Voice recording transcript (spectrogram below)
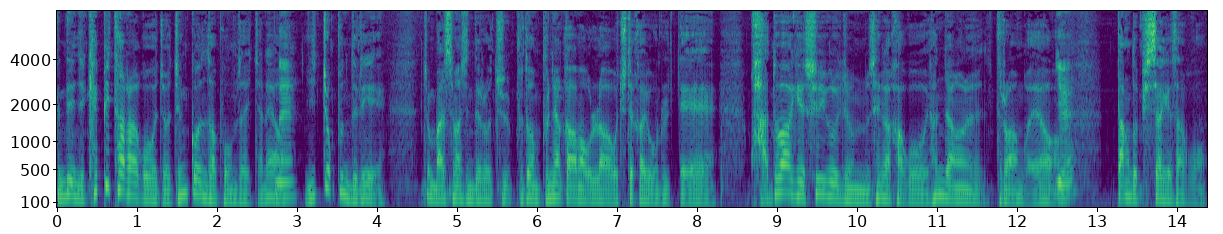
근데 이제 캐피탈하고 저 증권사 보험사 있잖아요. 네. 이쪽 분들이 좀 말씀하신 대로 주, 부담 분양가가 막 올라가고 주택가격이 오를 때 과도하게 수익을 좀 생각하고 현장을 들어간 거예요. 예. 땅도 비싸게 사고.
